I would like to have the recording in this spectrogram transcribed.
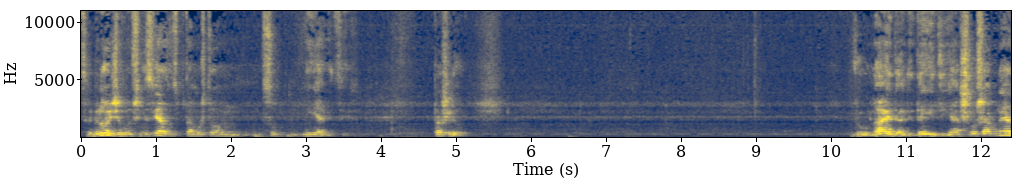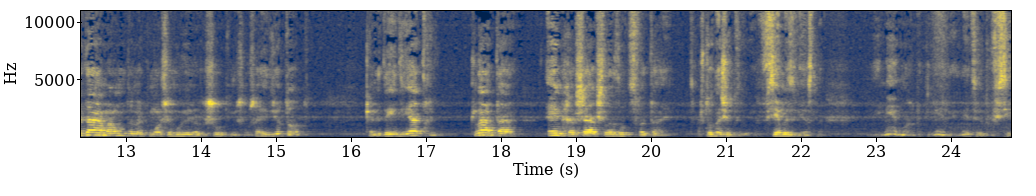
с Рабиновичем лучше не связываться, потому что он в суд не явится. Пошлет. ואולי על ידי ידיעת שלושה בני אדם, העומדנה כמו שמועיל הרשות משלושה ידיעותות, כי על ידי ידיעת תלתה אין חשש לזות שפתיים. А что значит всем известно? имеем, может быть, имеем, имеется в виду все.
